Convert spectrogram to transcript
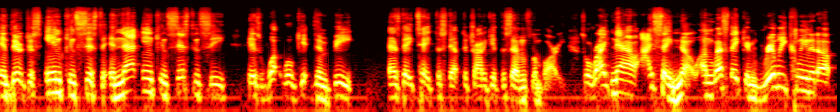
And they're just inconsistent. And that inconsistency is what will get them beat as they take the step to try to get the seventh Lombardi. So right now, I say no, unless they can really clean it up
